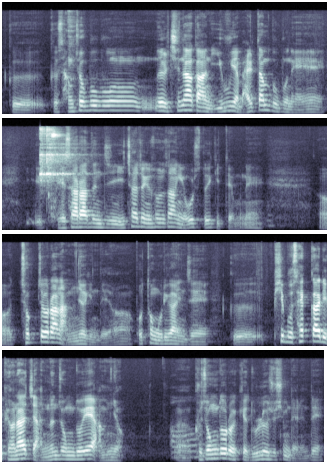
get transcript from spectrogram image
그, 그 상처 부분을 지나간 이후에 말단 부분에 괴사라든지 이차적인 손상이 올 수도 있기 때문에 어, 적절한 압력인데요. 보통 우리가 이제 그 피부 색깔이 변하지 않는 정도의 압력, 어, 그 정도로 이렇게 눌러주시면 되는데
